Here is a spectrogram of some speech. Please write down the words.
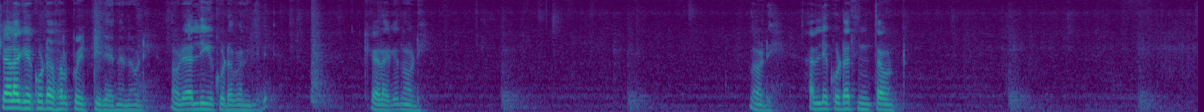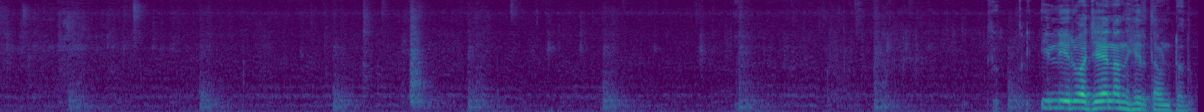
ಕೆಳಗೆ ಕೂಡ ಸ್ವಲ್ಪ ಇಟ್ಟಿದ್ದೇನೆ ನೋಡಿ. ನೋಡಿ, ಅಲ್ಲಿಗೆ ಕೂಡ ಬಂದಿದೆ. ಕೆಳಗೆ ನೋಡಿ. ನೋಡಿ, ಅಲ್ಲಿ ಕೂಡ ತಿಂತ ಉಂಟು. ಇಲ್ಲಿರುವ ಜೇನನ್ನು ಹೀರ್ತಾ ಉಂಟದು.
